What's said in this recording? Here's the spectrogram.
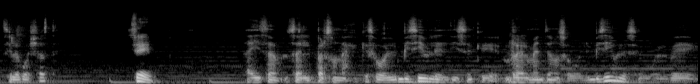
¿Sí la guachaste? Sí. Ahí está, o sea, el personaje que se vuelve invisible, él dice que realmente no se vuelve invisible, se vuelve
